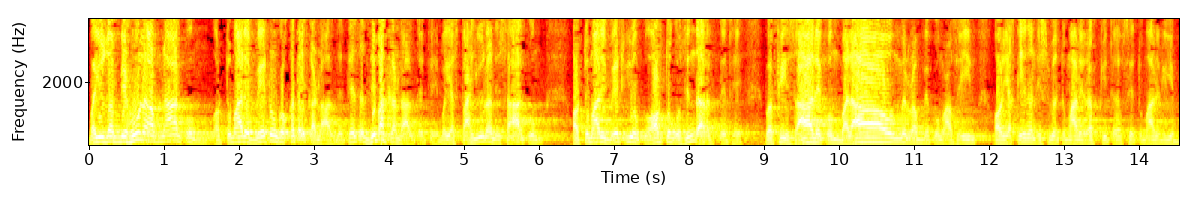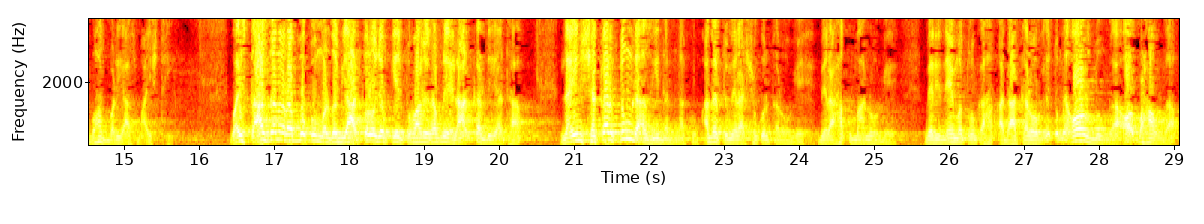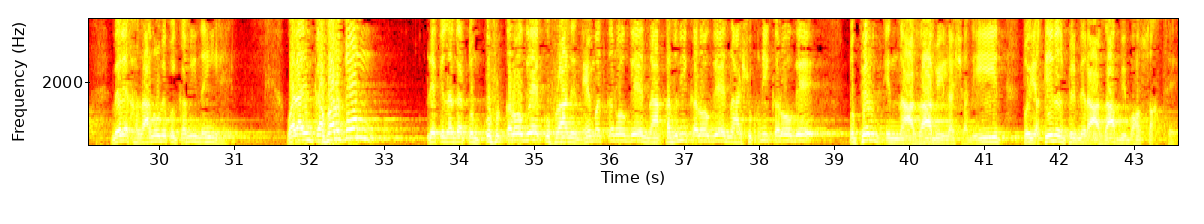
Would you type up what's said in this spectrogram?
वयुजबहून अबनाकुम, और तुम्हारे बेटों को कत्ल कर डाल देते थे जिबा कर डालते थे। वयस्ताहून निसाकुम और तुम्हारी बेटियों को, औरतों को ज़िंदा रखते थे। वफी कुम बलाओ मिर रब कुम अजीम। और यकीन इसमें तुम्हारे रब की तरफ़ से तुम्हारे लिए बहुत बड़ी आजमाइश थी। वह इस ताजन रब को मरजब याद करो, जबकि तुम्हारे रब ने ऐलान कर दिया था, लाइन शकर तुम लाजीद अन्नाकुम अगर तुम मेरा शुक्र करोगे, मेरा हक मानोगे, मेरी नेमतों का हक अदा करोगे तो मैं और दूँगा और बढ़ाऊँगा। मेरे खजानों में कोई कमी नहीं है। वला इन कफर तुम लेकिन अगर तुम कुफर करोगे, कुफरान नेमत करोगे ना कदरी करोगे ना शुक्री करोगे तो फिर इन आजाबी न शदीद तो यकीन फिर मेरा आजाब भी बहुत सख्त है।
